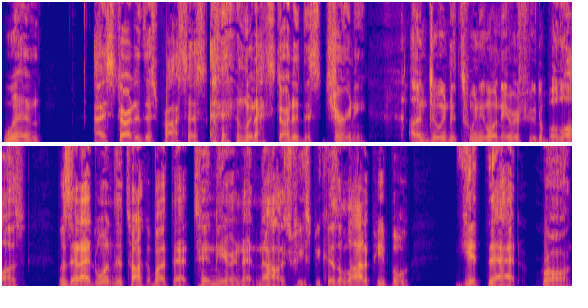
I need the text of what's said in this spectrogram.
when I started this process, when I started this journey on doing the 21 irrefutable laws was that I wanted to talk about that tenure and that knowledge piece because a lot of people get that wrong.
